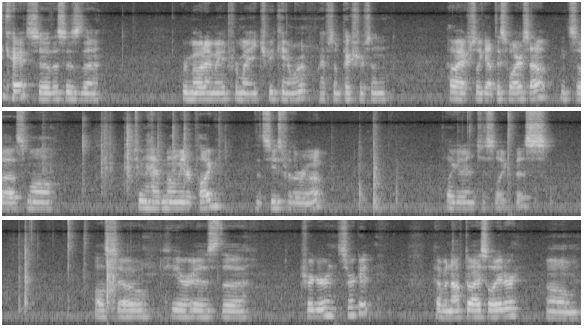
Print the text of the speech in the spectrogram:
Okay, so this is the remote I made for my HP camera. I have some pictures on how I actually got this wires out. It's a small two and a half millimeter plug that's used for the remote. Plug it in just like this. Also, here is the trigger circuit. Have an opto isolator. Um,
